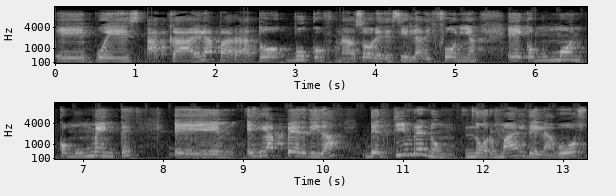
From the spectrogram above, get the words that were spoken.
eh, pues acá el aparato bucofonador, es decir, la disfonia, eh, comúnmente eh, es la pérdida del timbre normal de la voz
